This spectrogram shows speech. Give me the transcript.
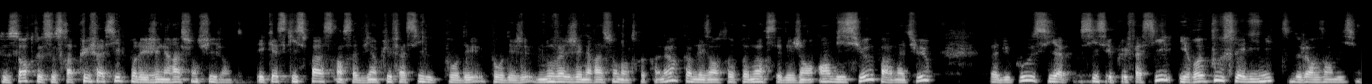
De sorte que ce sera plus facile pour les générations suivantes. Et qu'est-ce qui se passe quand ça devient plus facile pour des, pour des nouvelles générations d'entrepreneurs? Comme les entrepreneurs, c'est des gens ambitieux par nature, bah, du coup, si, si c'est plus facile, ils repoussent les limites de leurs ambitions.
